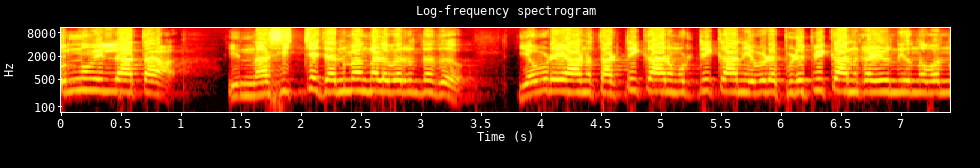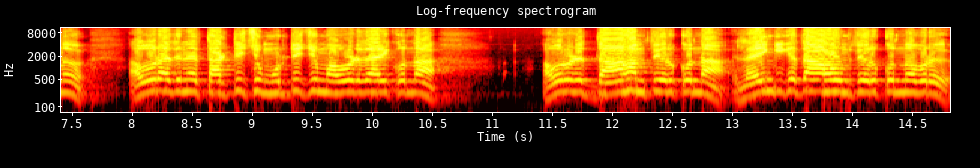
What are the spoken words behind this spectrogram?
ഒന്നുമില്ലാത്ത ഈ നശിച്ച ജന്മങ്ങൾ വരുന്നത്. എവിടെയാണ് തട്ടിക്കാൻ മുട്ടിക്കാൻ എവിടെ പിടിപ്പിക്കാൻ കഴിയുന്നതെന്ന് വന്ന് അവർ അതിനെ തട്ടിച്ചും മുട്ടിച്ചും അവരുടേതായിരിക്കുന്ന അവരുടെ ദാഹം തീർക്കുന്ന ലൈംഗിക ദാഹവും തീർക്കുന്നവർ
